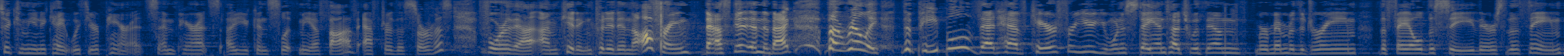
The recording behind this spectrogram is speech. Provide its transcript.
to communicate with your parents. And parents, uh, you can slip me a five after the service for that. I'm kidding. Put it in the offering basket in the back. But really, the people that have cared for you, you want to stay in touch with them. Remember the dream, the fail, the see. There's the theme.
